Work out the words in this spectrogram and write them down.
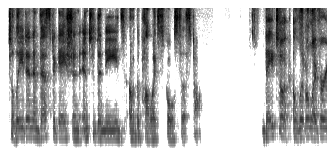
to lead an investigation into the needs of the public school system. They took a little over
